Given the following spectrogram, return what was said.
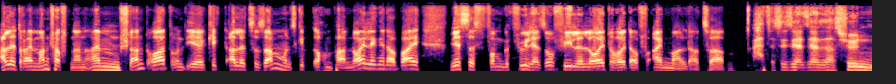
alle drei Mannschaften an einem Standort und ihr kickt alle zusammen und es gibt auch ein paar Neulinge dabei. Wie ist das vom Gefühl her, so viele Leute heute auf einmal da zu haben? Ach, das ist ja sehr, sehr schön,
